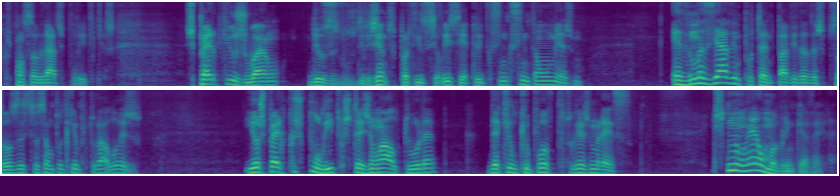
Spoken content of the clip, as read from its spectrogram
responsabilidades políticas. Espero que o João e os, os dirigentes do Partido Socialista, e acredito que sim, que sintam o mesmo. É demasiado importante para a vida das pessoas a situação política em Portugal hoje. E eu espero que os políticos estejam à altura daquilo que o povo português merece. Isto não é uma brincadeira.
